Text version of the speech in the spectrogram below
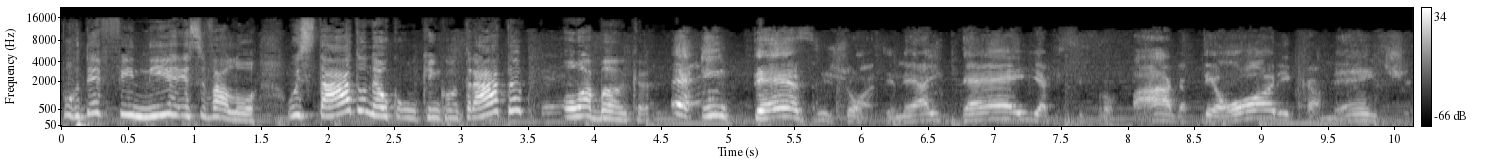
por definir esse valor? O Estado, né? O, quem contrata, ou a banca? É, em tese, Jota, né? A ideia que se propaga, teoricamente,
